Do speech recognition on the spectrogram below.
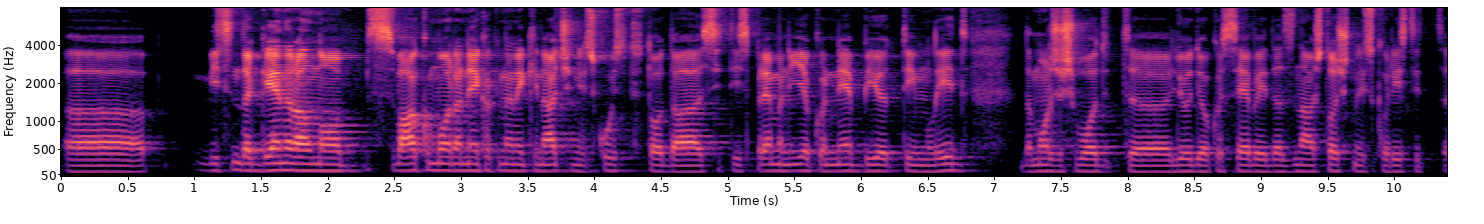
E, mislim da generalno svako mora nekak na neki način iskusiti to da si ti spreman, iako ne bio team lead, da možeš voditi ljudi oko sebe i da znaš točno iskoristiti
